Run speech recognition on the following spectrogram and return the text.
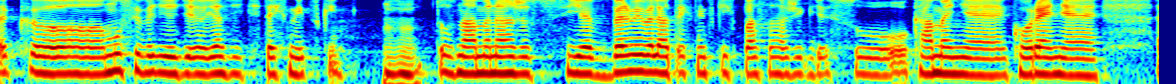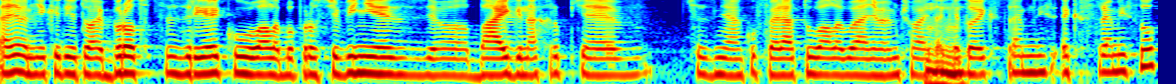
tak uh, musí vedieť jazdiť technicky. Uh-huh. To znamená, že je veľmi veľa technických pasáží, kde sú kamene, korene, ja neviem, niekedy je to aj brod cez rieku, alebo proste vyniesť bike na chrbte cez nejakú feratu, alebo ja neviem čo, aj uh-huh. takéto extrémy, extrémy sú.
